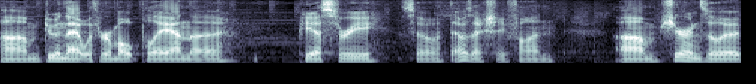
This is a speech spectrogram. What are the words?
Um, doing that with remote play on the PS3, so that was actually fun. Um, a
